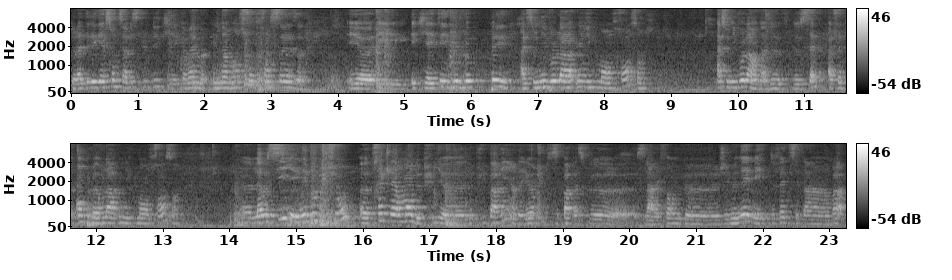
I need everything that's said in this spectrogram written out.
de la délégation de services publics, qui est quand même une invention française et, et qui a été développée à ce niveau-là uniquement en France, à ce niveau-là, a de, à cette ampleur-là uniquement en France. Euh, là aussi, il y a une évolution euh, très clairement depuis, euh, depuis Paris. Hein, d'ailleurs, ce n'est pas parce que c'est la réforme que j'ai menée, mais de fait, c'est un, voilà,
